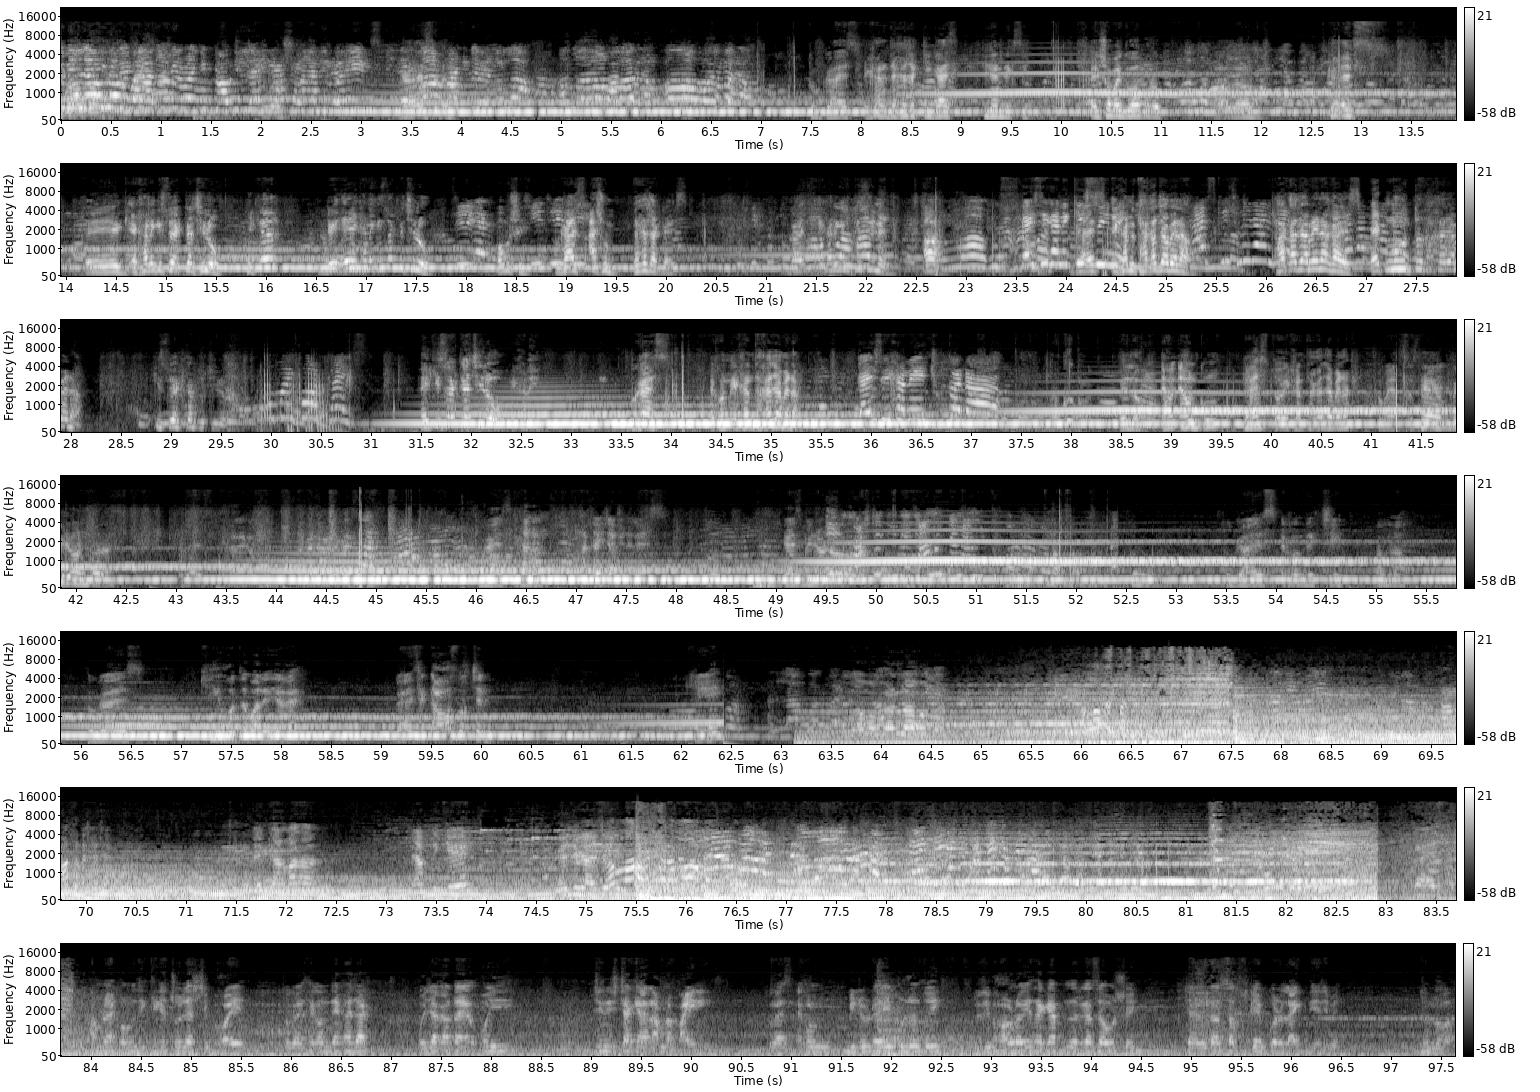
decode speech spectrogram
তো গাইস এখানে দেখা যাক কি গাইস কি জানি দেখছি। এই সবাই দোয়া করো। গাইস এই এখানে কিছু একটা ছিল ঠিক না? এ- এখানে কিছু একটা ছিল। অবশ্যই। গাইস আসুন দেখা যাক গাইস এখানে কিন্তু কিছুই নেই। থাকা যাবে না। থাকা যাবে না গাইস এক মুহূর্ত থাকা যাবে না। কিছু একটা তো ছিল। এই কিছু একটা ছিল এখানে। গাইস এখন এখানে থাকা যাবে না। তো গ্যাস এখন দেখছি আমরা। তো গ্যাস কি হতে পারে জায়গায়? গ্যাস একটা আওয়াজ পাচ্ছেন? কি? আল্লাহু আকবার আল্লাহু আকবার আল্লাহু আকবার আপনি কে? এই যে গাইস Guys, গাইস এখন দেখা যাক ওই জায়গাটায় ওই জিনিসটাকে আর আমরা পাইনি। তো এখন ভিডিওটা এই পর্যন্তই। যদি ভালো লাগে থাকে আপনাদের কাছে অবশ্যই চ্যানেলটা সাবস্ক্রাইব করে লাইক দিয়ে দেবেন। ধন্যবাদ।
